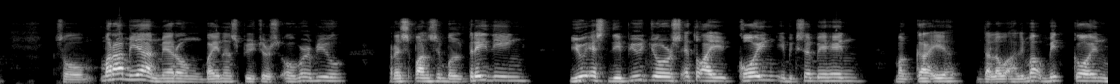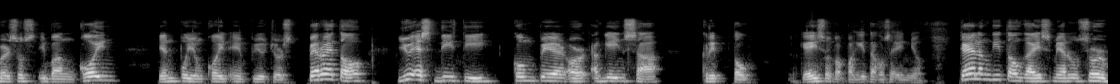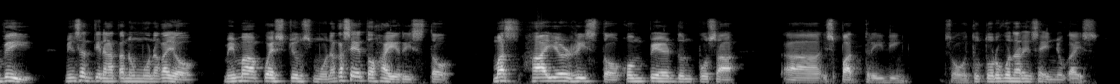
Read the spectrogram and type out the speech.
So, marami yan. Merong Binance Futures Overview, Responsible Trading, USD Futures. Ito ay coin, ibig sabihin, magka dalawa halimbawa Bitcoin versus ibang coin. Yan po yung coin and futures. Pero ito, USDT compare or against sa crypto. Okay, so papakita ko sa inyo. Kaya lang dito guys, merong survey minsan tinatanong muna kayo, may mga questions muna kasi ito high risk to. Mas higher risk to compared dun po sa uh, spot trading. So, ituturo ko na rin sa inyo guys.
